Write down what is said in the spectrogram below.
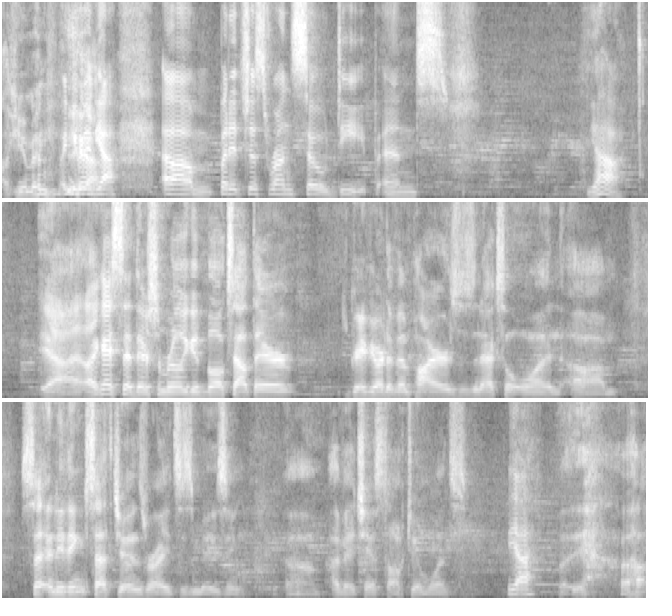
A human. A human, yeah. yeah. Um, but it just runs so deep and yeah. Yeah, like I said, there's some really good books out there Graveyard of Empires is an excellent one. Um, anything Seth Jones writes is amazing. Um, I've had a chance to talk to him once. Yeah. But yeah.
